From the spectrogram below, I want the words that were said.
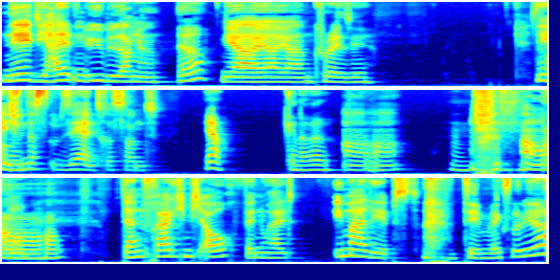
Nee, die halten übel lange. ja, Ja, ja, ja. crazy. Nee, ich Voll. finde das sehr interessant. Ja, generell. Ah, ah. Hm. Ah, ah. Oh. Dann frage ich mich auch, wenn du halt immer lebst, Themenwechsel wieder.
